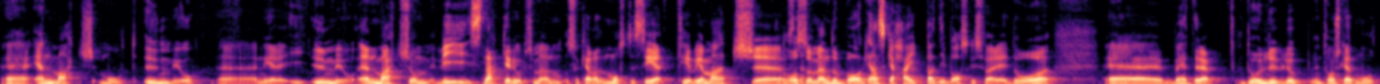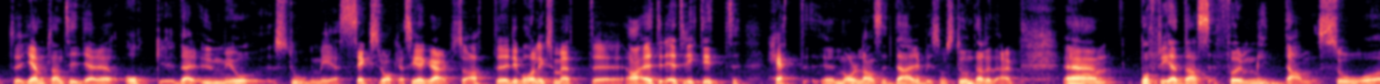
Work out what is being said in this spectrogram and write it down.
eh, en match mot Umeå eh, nere i Umeå. En match som vi snackade upp som en så kallad måste se TV-match eh, och som ändå var ganska hypad i Basket-Sverige. Då, eh, vad heter det? Då Luleå torskat mot Jämtland tidigare och där Umeå stod med sex raka segrar. Så att eh, det var liksom ett, eh, ja, ett, ett riktigt hett eh, Norrlandsderby som stundade där. Eh, på fredagsförmiddagen så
